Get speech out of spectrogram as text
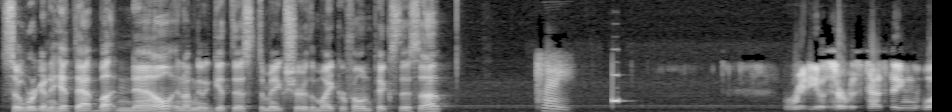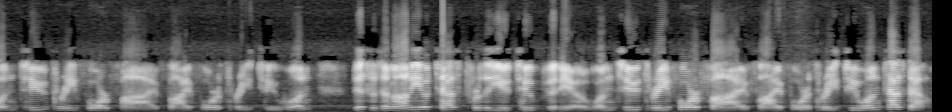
So we're going to hit that button now, and I'm going to get this to make sure the microphone picks this up. Play. Radio service testing. One, two, three, four, five, five, four, three, two, one. This is an audio test for the YouTube video. One, two, three, four, five, five, four, three, two, one. Test out.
